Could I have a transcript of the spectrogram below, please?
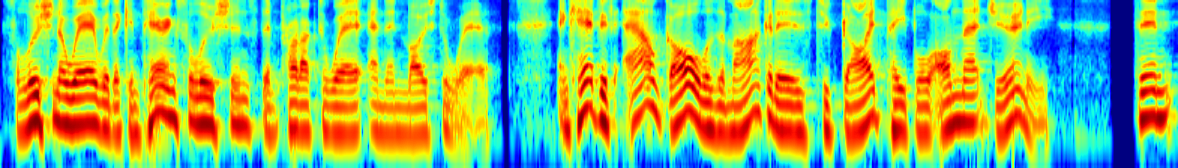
solution aware, where they're comparing solutions, then product aware, and then most aware. And Kev, if our goal as a marketer is to guide people on that journey, then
